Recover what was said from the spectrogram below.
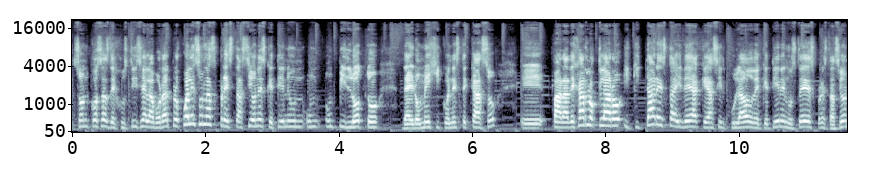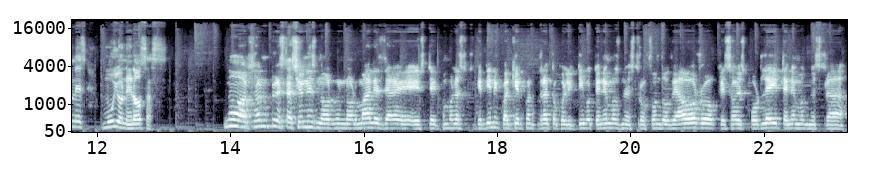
Son cosas de justicia laboral, pero ¿cuáles son las prestaciones que tiene un, piloto de Aeroméxico en este caso? Eh, para dejarlo claro y quitar esta idea que ha circulado de que tienen ustedes prestaciones muy onerosas. No, son prestaciones normales, de, este, como las que tiene cualquier contrato colectivo. Tenemos nuestro fondo de ahorro, que eso es por ley, tenemos nuestra,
